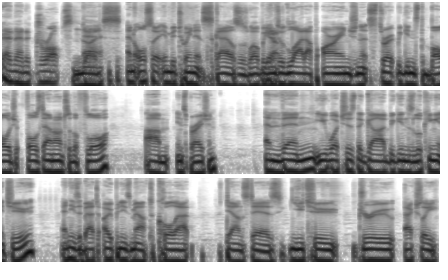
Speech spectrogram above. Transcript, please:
and then it drops. dead. Nice. And also in between its scales as well begins Yep. to light up orange and its throat begins to bulge. It falls down onto the floor. Um, inspiration. And then you watch as the guard begins looking at you and he's about to open his mouth to call out downstairs. You two, Drew, actually,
